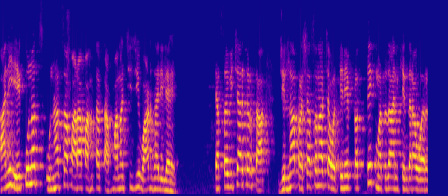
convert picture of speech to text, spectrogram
आणि एकूणच उन्हाचा पारा पाहता तापमानाची जी वाढ झालेली आहे त्याचा विचार करता जिल्हा प्रशासनाच्या वतीने प्रत्येक मतदान केंद्रावर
